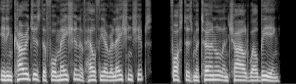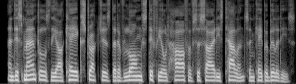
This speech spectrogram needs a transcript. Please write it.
It encourages the formation of healthier relationships, fosters maternal and child well being, and dismantles the archaic structures that have long stifled half of society's talents and capabilities.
